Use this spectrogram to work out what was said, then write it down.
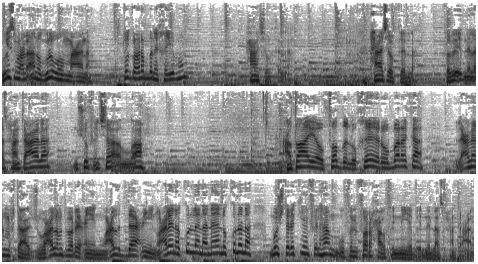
ويسمعوا الآن وقلوبهم معانا. تتوقع ربنا يخيبهم؟ حاشا وكلا. حاشا وكلا. فبإذن الله سبحانه وتعالى نشوف إن شاء الله عطايا وفضل وخير وبركة. على المحتاج وعلى المتبرعين وعلى الداعين وعلينا كلنا لأنه كلنا مشتركين في الهم وفي الفرحة وفي النية بإذن الله سبحانه وتعالى.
